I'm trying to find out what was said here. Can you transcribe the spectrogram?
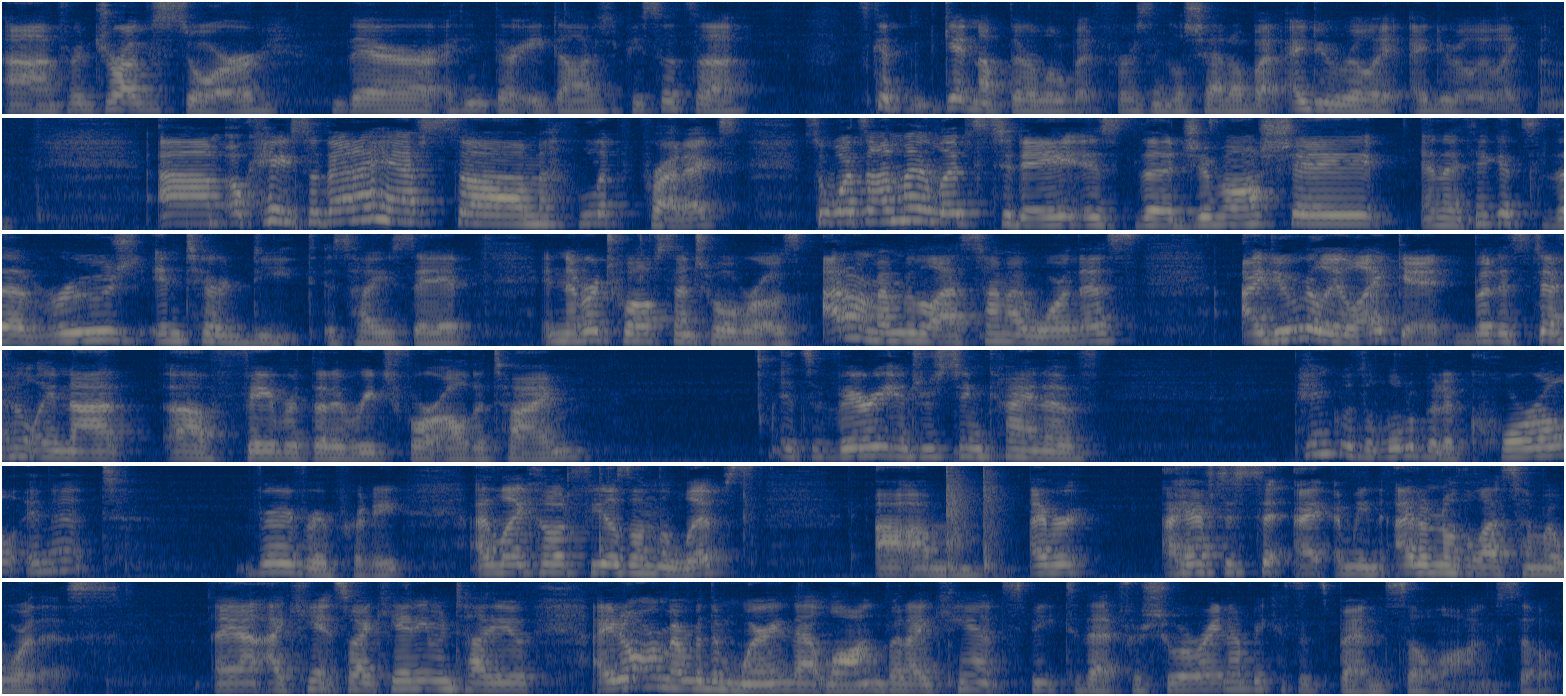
um, for drugstore, they're, I think they're $8 a piece. So it's a, it's get, getting up there a little bit for a single shadow, but I do really, I do really like them. Um, okay, so then I have some lip products. So what's on my lips today is the Givenchy, and I think it's the Rouge Interdit is how you say it, in number 12 Sensual Rose. I don't remember the last time I wore this. I do really like it, but it's definitely not a favorite that I reach for all the time. It's a very interesting kind of pink with a little bit of coral in it. Very, very pretty. I like how it feels on the lips. Um, I, I have to say, I, I mean, I don't know the last time I wore this. I, I can't, so I can't even tell you. I don't remember them wearing that long, but I can't speak to that for sure right now because it's been so long. So,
